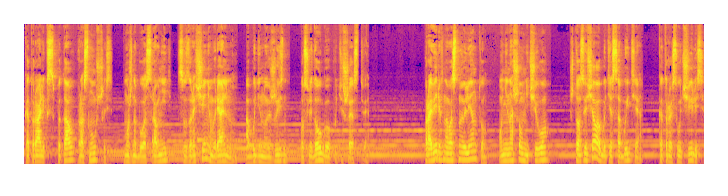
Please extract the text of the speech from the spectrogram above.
которое Алекс испытал, проснувшись, можно было сравнить с возвращением в реальную, обыденную жизнь после долгого путешествия. Проверив новостную ленту, он не нашел ничего, что освещало бы те события, которые случились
